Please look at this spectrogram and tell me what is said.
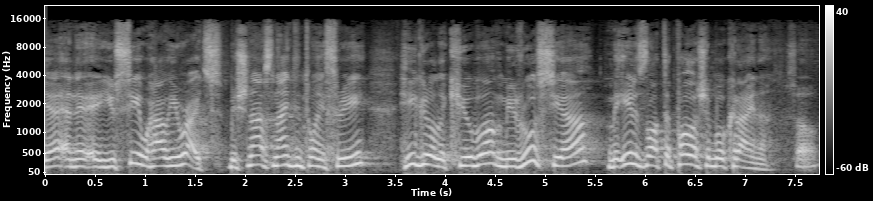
yeah, and uh, you see how he writes. Bishnas 1923, Higro le Cuba, Mirusia, Meir Zlatopola Ukraine. So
